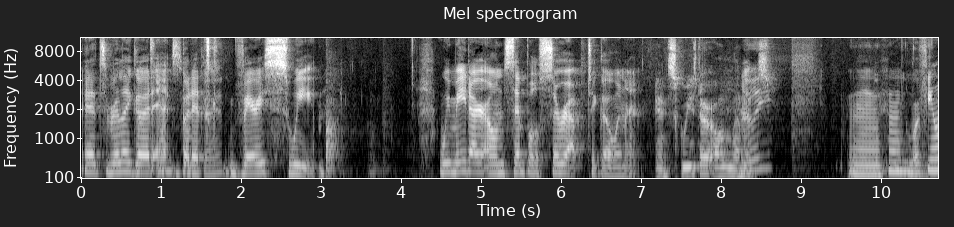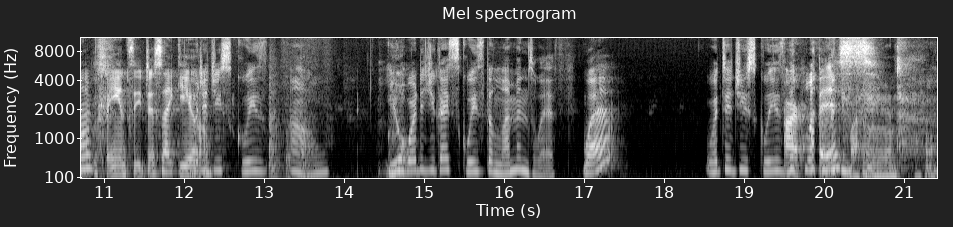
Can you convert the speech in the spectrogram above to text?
It's really good, and, sounds but so it's good. very sweet. We made our own simple syrup to go in it. And squeezed our own lemons. Really? Mm-hmm. We're feeling mm-hmm. fancy, just like you. What did you squeeze? Oh. You, what did you guys squeeze the lemons with? What? What did you squeeze Our the lemons? My hand.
